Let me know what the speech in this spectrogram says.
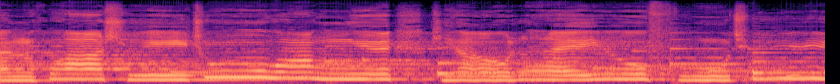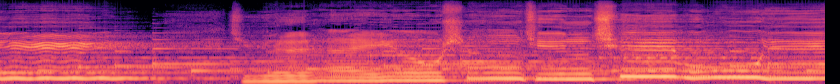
繁花，水中望月，飘来又浮去。觉来有声君去，无语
